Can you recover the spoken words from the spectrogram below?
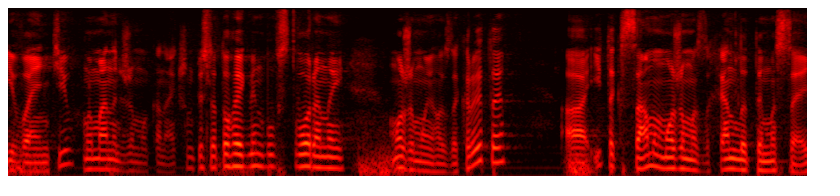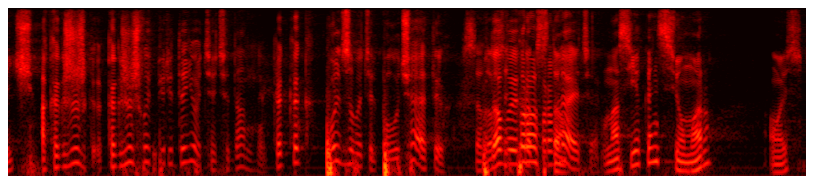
івентів. Ми менеджимо connection після того, як він був створений, можемо його закрити. А, і так само можемо захендлити меседж. А как же, ж- как же ж вы передаете эти данные? Как, как пользователь получает их? Все Куда досить ви їх просто. відправляєте? У нас є консюмер, ось,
